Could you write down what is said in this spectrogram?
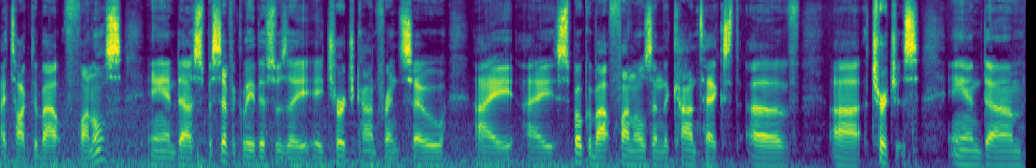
I talked about funnels, and uh, specifically this was a, a, church conference, so I I spoke about funnels in the context of uh, churches, and um,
